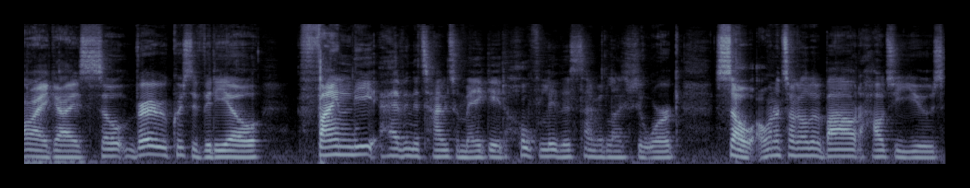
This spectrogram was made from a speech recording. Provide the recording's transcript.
Alright guys, so very requested video. Finally having the time to make it. Hopefully this time it'll actually work. So I want to talk a little bit about how to use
